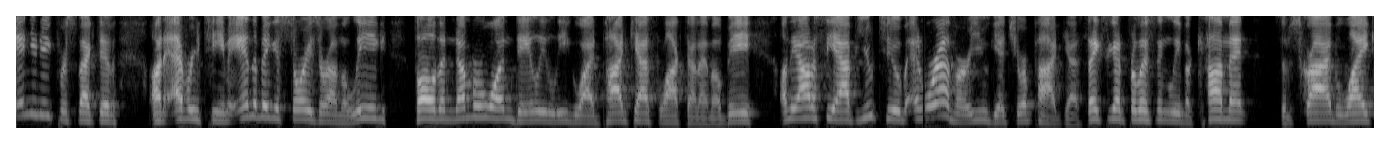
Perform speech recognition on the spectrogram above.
and unique perspective on every team and the biggest stories around the league. Follow the number one daily league wide podcast, Locked On MLB, on the Odyssey app, YouTube, and wherever you get your podcast. Thanks again for listening. Leave a comment, subscribe, like.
